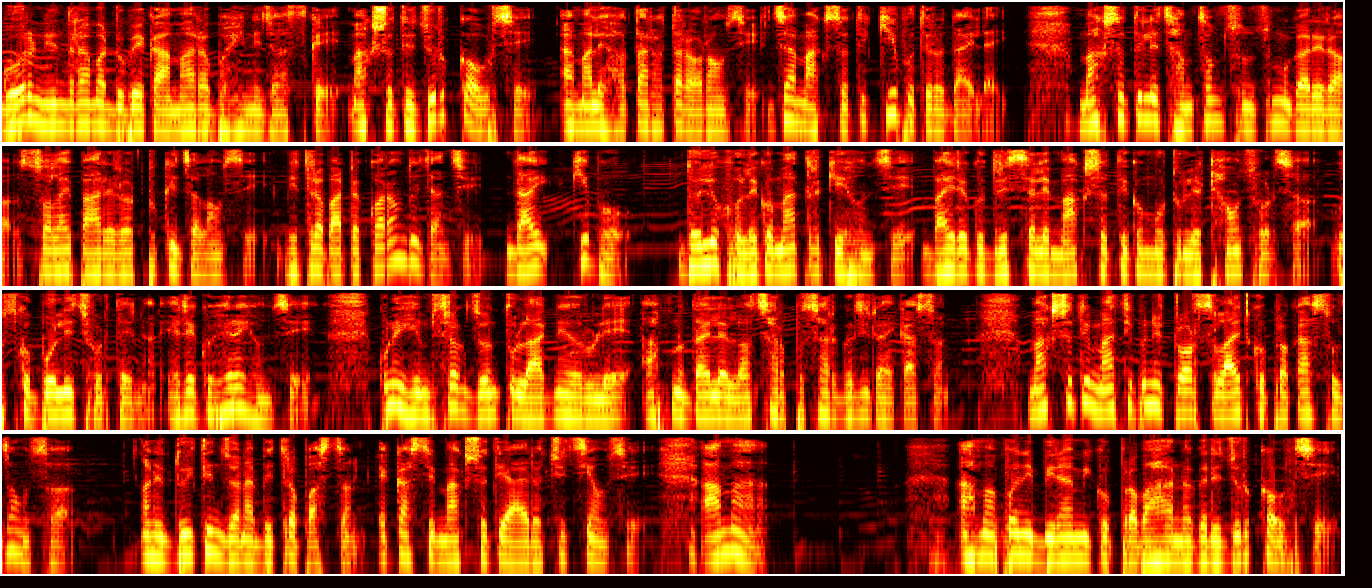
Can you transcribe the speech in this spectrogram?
घोर निन्द्रामा डुबेका आमा र बहिनी झस्के। माक्सती जुरुक्क उठ्छे। आमाले हतार हतार हराउँछे जा माक्सती के पो तेरो दाईलाई? माक्सतीले छमछम सुमसुम गरेर सलाई पारेर टुकी जलाउँछे। भित्रबाट कराउँदै जान्छे दाई के भो दैलो खोलेको मात्र के हुन्छ? बाहिरको दृश्यले माक्सतीको मुटुले ठाउँ छोड्छ। उसको बोली छोड्दैन हेरेको हेरै हुन्छ। कुनै हिंस्रक जन्तु लाग्नेहरूले आफ्नो दाईलाई लछार पुछार गरिरहेका छन्। माक्सती माथि पनि टर्च लाइटको प्रकाश सोझाउँछ अनि दुई तिनजना भित्र पस्छन्। एक्कासी माक्सती आएर चिच्याउँछे। आमा आमा पनि बिरामीको प्रवाह नगरी जुरुक्क उठ्छे।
